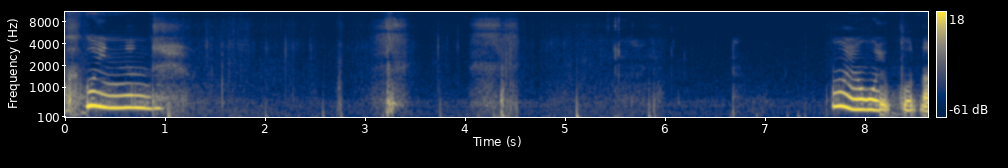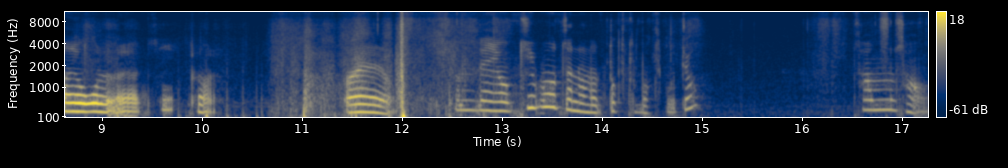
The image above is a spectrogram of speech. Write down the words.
크고 있는데 어, 요거 이쁘다. 요걸 넣어야지. 별. 완료. 근데 이 키보드는 어떻게 바꾸죠? 삼성.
